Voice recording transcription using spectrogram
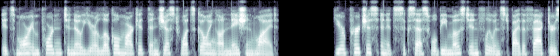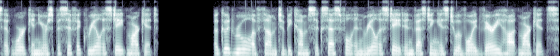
it's more important to know your local market than just what's going on nationwide. Your purchase and its success will be most influenced by the factors at work in your specific real estate market. A good rule of thumb to become successful in real estate investing is to avoid very hot markets.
